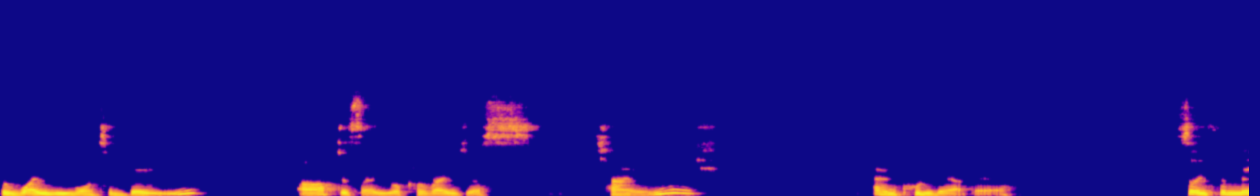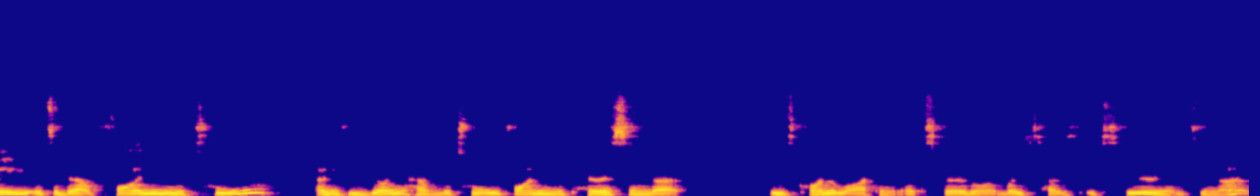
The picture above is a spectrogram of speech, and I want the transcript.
the way you want to be after, say, your courageous change and put it out there. So for me, it's about finding the tool. And if you don't have the tool, finding the person that is kind of like an expert or at least has experience in that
